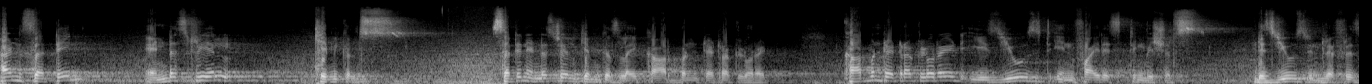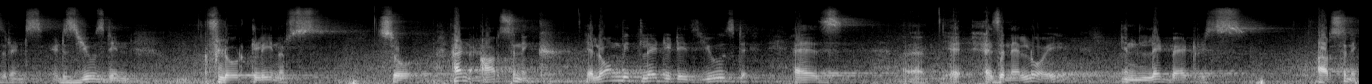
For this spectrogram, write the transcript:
And certain industrial chemicals, certain industrial chemicals like carbon tetrachloride. Carbon tetrachloride is used in fire extinguishers. It is used in refrigerants. It is used in floor cleaners. So, and arsenic. Along with lead, it is used as, uh, as an alloy in lead batteries. Arsenic.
